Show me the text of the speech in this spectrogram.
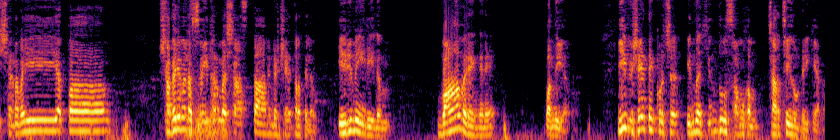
ശരണമയ്യപ്പ. ശബരിമല ശ്രീധർമ്മ ശാസ്താവിന്റെ ക്ഷേത്രത്തിലും എരുമേലിയിലും വാവരെങ്ങനെ വന്നു ചേർന്നു. ഈ വിഷയത്തെക്കുറിച്ച് ഇന്ന് ഹിന്ദു സമൂഹം ചർച്ച ചെയ്തുകൊണ്ടിരിക്കുകയാണ്.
